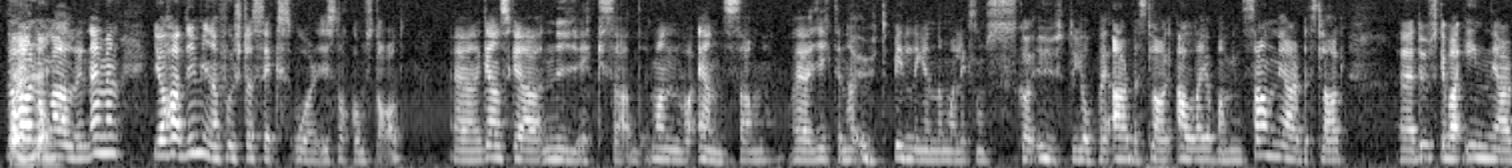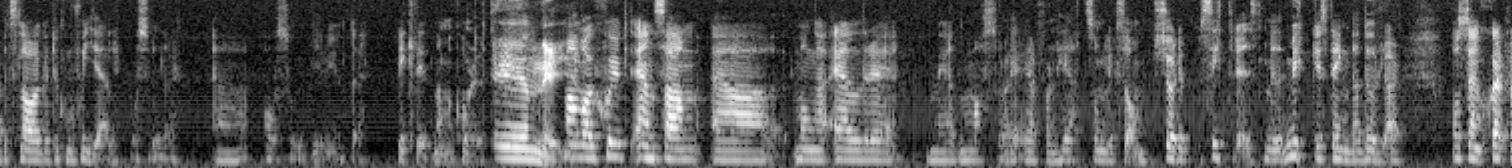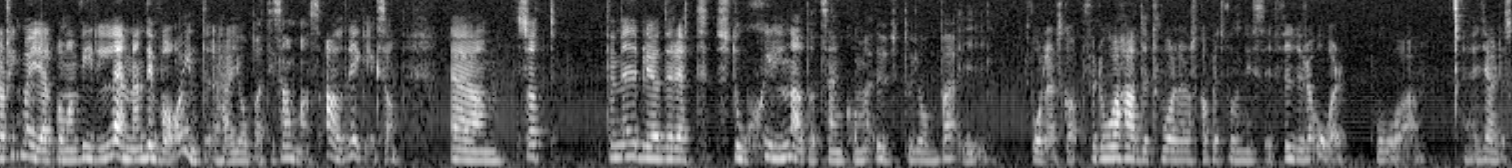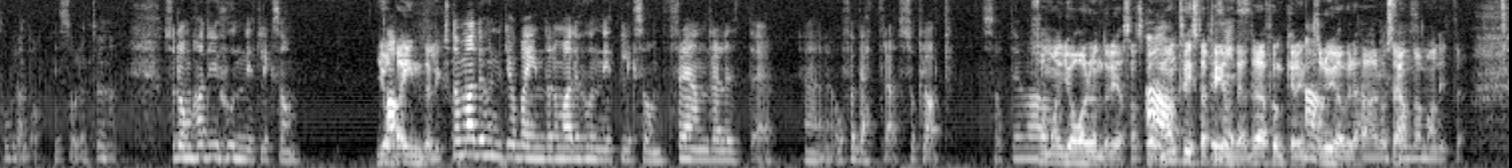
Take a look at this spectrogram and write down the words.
På Jag har en nog gång? aldrig, nej men jag hade ju mina första sex år i Stockholms stad. Eh, ganska nyexad, man var ensam. Jag gick den här utbildningen där man liksom ska ut och jobba i arbetslag. Alla jobbar minsann i arbetslag. Eh, du ska bara in i arbetslaget, du kommer få hjälp och så vidare. Eh, och så blir det ju inte riktigt när man kommer ut. Eh, nej. Man var sjukt ensam, eh, många äldre med massor av erfarenhet som liksom körde sitt race med mycket stängda dörrar. Och sen självklart fick man ju hjälp om man ville, men det var inte det här jobba tillsammans. Aldrig liksom. Ehm, så att för mig blev det rätt stor skillnad att sen komma ut och jobba i tvålärarskap. För då hade tvålärarskapet funnits i fyra år på eh, Gärdeskolan då, i Sollentuna. Så de hade ju hunnit liksom Jobba Ja. in det liksom. de hade hunnit jobba in det, de hade hunnit liksom förändra lite eh, och förbättra såklart. Så det var, Som man gör under resans gång. Ja, man twistar till det. Det där funkar inte, Ja, så då gör vi det här och så precis. ändrar man lite.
